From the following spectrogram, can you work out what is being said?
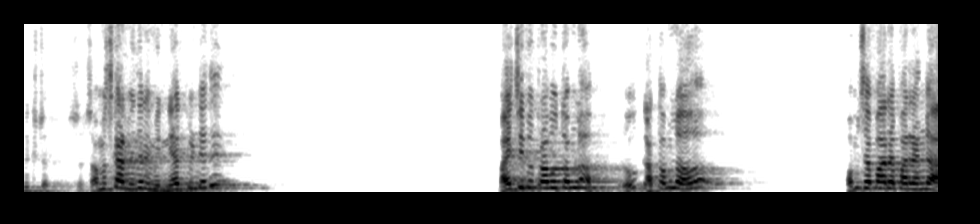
మీకు సంస్కారం ఇదే మీకు నేర్పిండేది? వైసీపీ ప్రభుత్వంలో ఇప్పుడు గతంలో వంశపారపర్యంగా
